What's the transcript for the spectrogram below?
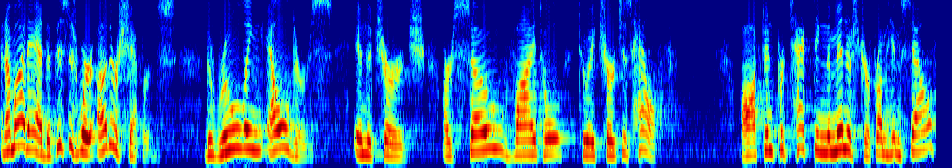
And I might add that this is where other shepherds, the ruling elders in the church, are so vital to a church's health, often protecting the minister from himself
